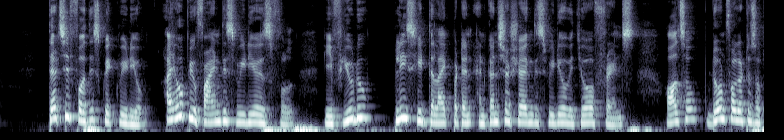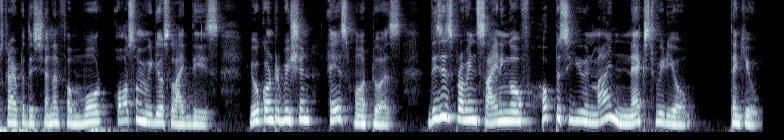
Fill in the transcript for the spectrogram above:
That's it for this quick video. I hope you find this video useful. If you do, please hit the like button and consider sharing this video with your friends. Also, don't forget to subscribe to this channel for more awesome videos like these. Your contribution is more to us. This is Praveen signing off. Hope to see you in my next video. Thank you.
